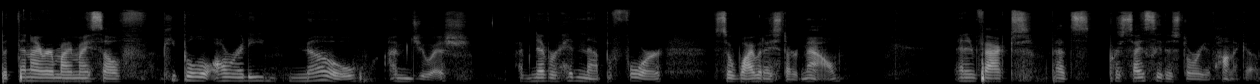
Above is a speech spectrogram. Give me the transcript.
But then I remind myself people already know I'm Jewish. I've never hidden that before, so why would I start now? And in fact, that's precisely the story of Hanukkah.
